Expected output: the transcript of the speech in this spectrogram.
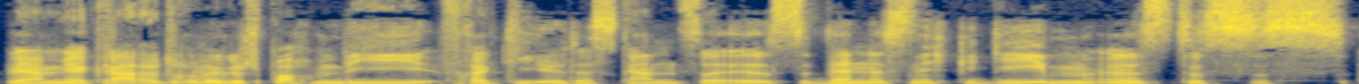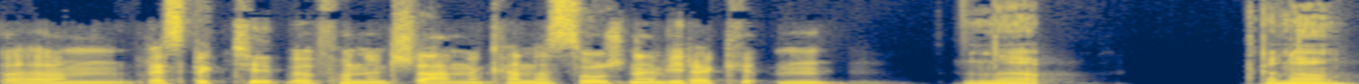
wir haben ja gerade darüber gesprochen, wie fragil das Ganze ist. Wenn es nicht gegeben ist, dass es ähm, respektiert wird von den Staaten, dann kann das so schnell wieder kippen. Ja. Genau.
